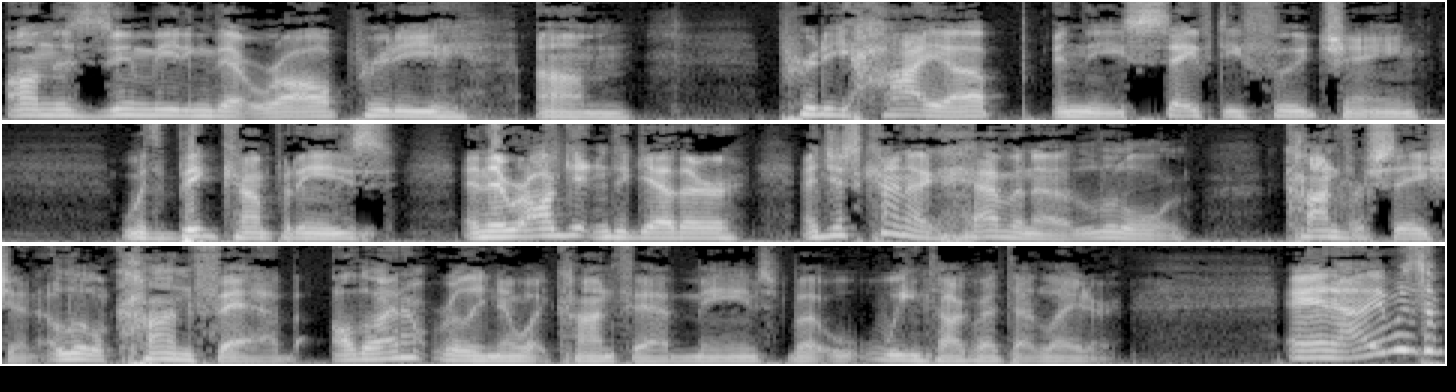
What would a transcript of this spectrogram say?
on this Zoom meeting that were all pretty um, pretty high up in the safety food chain with big companies, and they were all getting together and just kind of having a little conversation, a little confab. Although I don't really know what confab means, but we can talk about that later. And it was an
